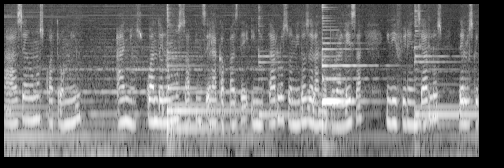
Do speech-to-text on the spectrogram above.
a hace unos 4.000 años, cuando el Homo sapiens era capaz de imitar los sonidos de la naturaleza y diferenciarlos de los que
